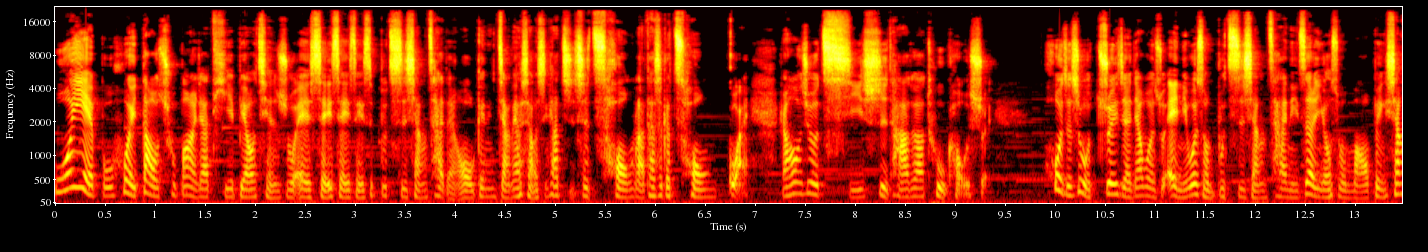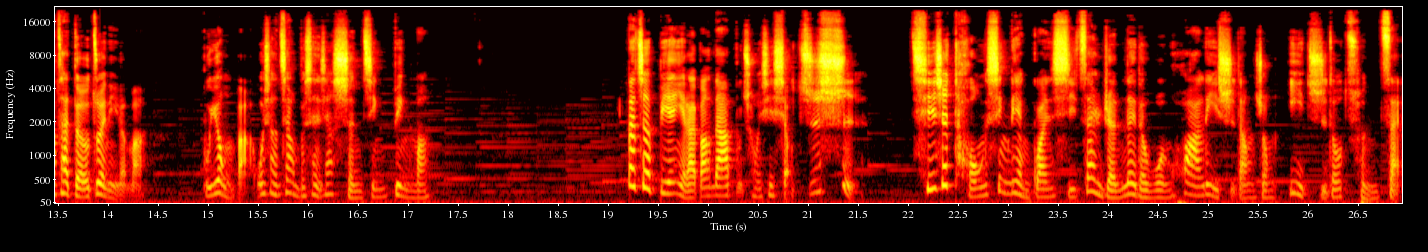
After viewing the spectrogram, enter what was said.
我也不会到处帮人家贴标签，说，哎，谁谁谁是不吃香菜的人哦。我跟你讲，你要小心，他只吃葱了，他是个葱怪，然后就歧视他，都要吐口水，或者是我追着人家问说，哎，你为什么不吃香菜？你这人有什么毛病？香菜得罪你了吗？不用吧？我想这样不是很像神经病吗？那这边也来帮大家补充一些小知识。其实同性恋关系在人类的文化历史当中一直都存在。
